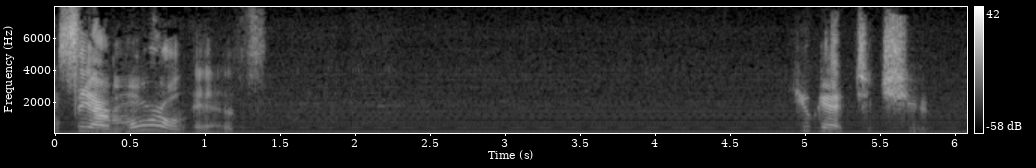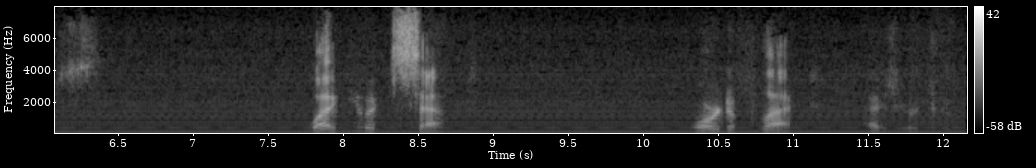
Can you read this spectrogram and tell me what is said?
And see, our moral is you get to choose what you accept or deflect as your truth,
